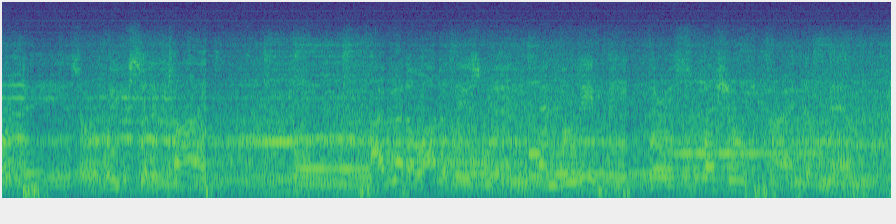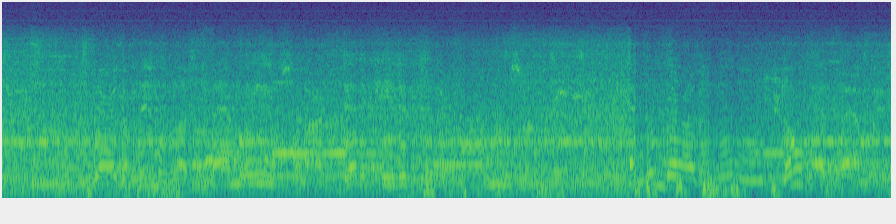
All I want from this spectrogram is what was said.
for days or weeks at a time. I've met a lot of these men, and believe me, they're a special kind of men. They're the men who have families and are dedicated to their homes. And then there are the men who don't have families.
